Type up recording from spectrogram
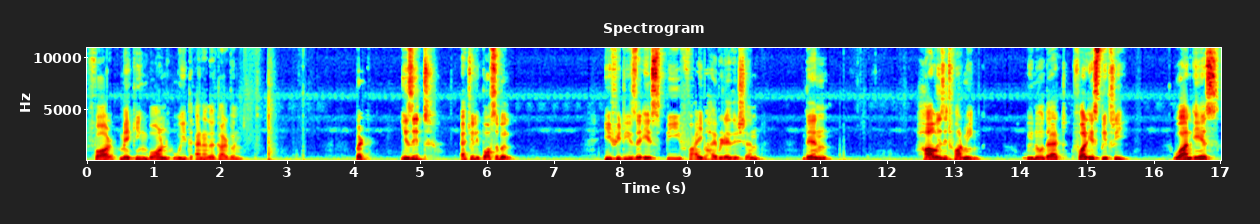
for making bond with another carbon. But is it actually possible? If it is a sp5 hybridization then how is it forming? We know that for sp3 one s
